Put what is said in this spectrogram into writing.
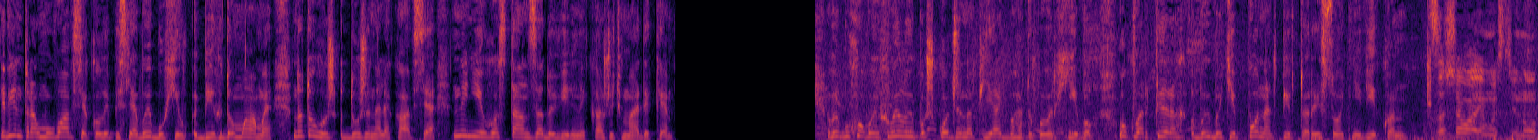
Він травмувався, коли після вибухів біг до мами. До того ж дуже налякався. Нині його стан задовільний, кажуть медики. Вибуховою хвилею пошкоджено п'ять багатоповерхівок. У квартирах вибиті понад півтори сотні вікон. Зашиваємо стіну,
